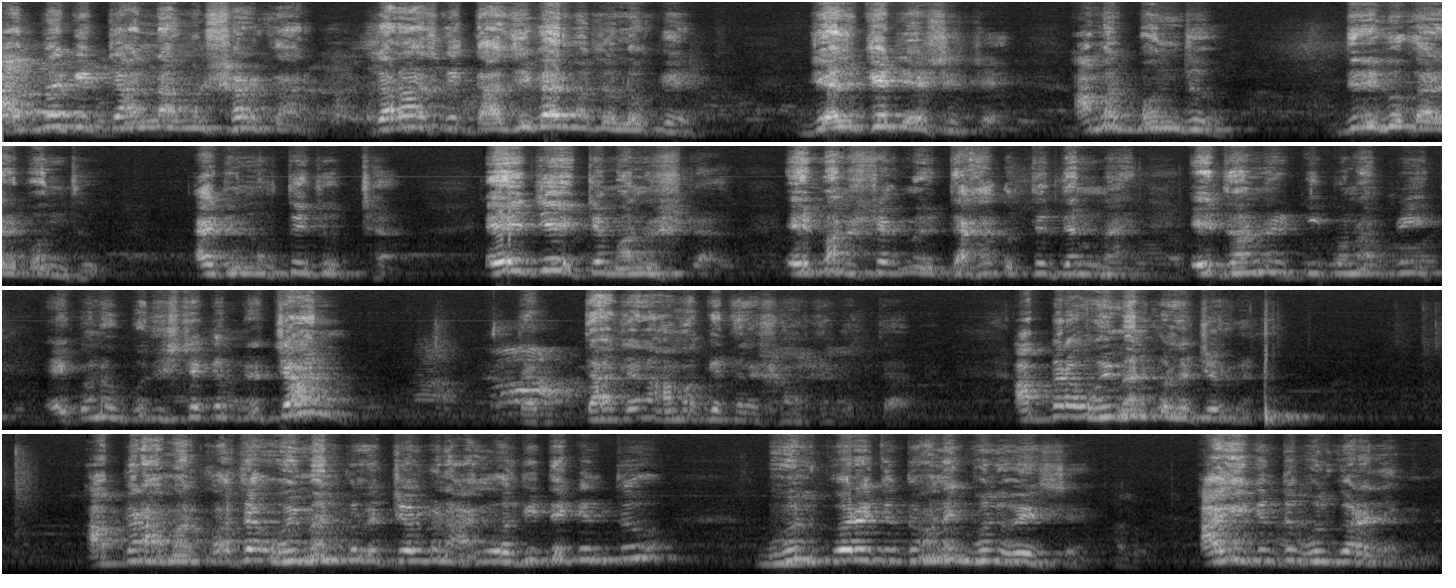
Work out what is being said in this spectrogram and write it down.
আপনি কি চান না এমন সরকার যারা আজকে গাজীবের মতো লোকের জেল খেটে এসেছে? আমার বন্ধু, দীর্ঘকালের বন্ধু, একজন মুক্তিযোদ্ধা। এই যে এটা মানুষটা, এই মানুষটাকে আপনি দেখা করতে দেন নাই, এই ধরনের কি কোনো আপনি, এই কোনো আপনি চান? তা- জন্য আমাকে তাহলে সমর্থন করতে হবে। আপনারা অভিমান করলে চলবে না। আপনারা আমার কথা অভিমান করলে চলবে না। আগে অতীতে কিন্তু ভুল করে কিন্তু অনেক ভুল হয়েছে। আগে কিন্তু ভুল করা যাবে না।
